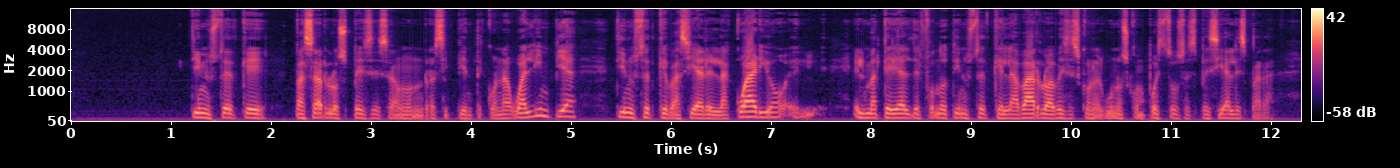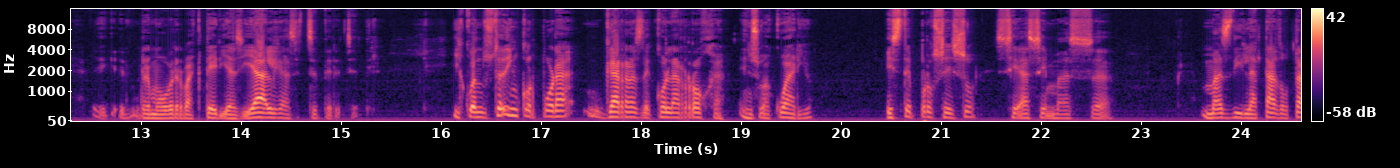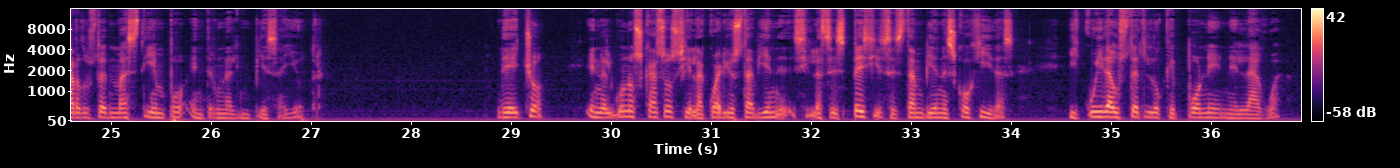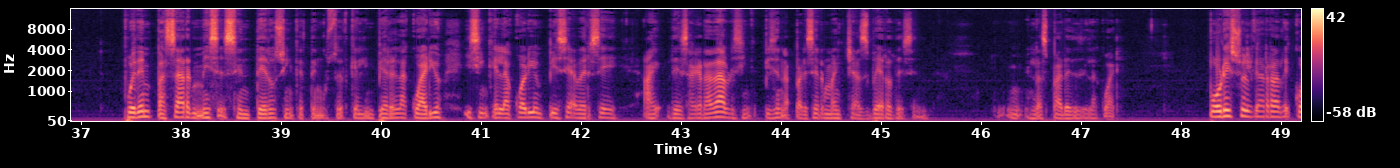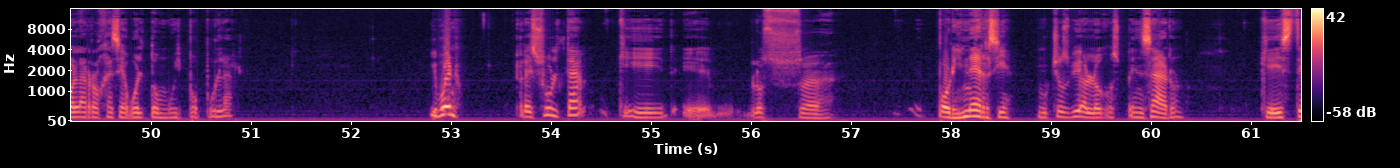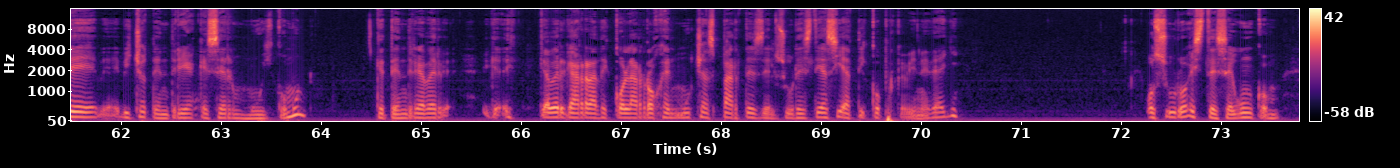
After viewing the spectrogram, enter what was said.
Tiene usted que pasar los peces a un recipiente con agua limpia, tiene usted que vaciar el acuario, el material del fondo tiene usted que lavarlo a veces con algunos compuestos especiales para eh, remover bacterias y algas, etcétera, etcétera. Y cuando usted incorpora garras de cola roja en su acuario, este proceso se hace más, eh, más dilatado, tarda usted más tiempo entre una limpieza y otra. De hecho, en algunos casos, si el acuario está bien, si las especies están bien escogidas y cuida usted lo que pone en el agua, pueden pasar meses enteros sin que tenga usted que limpiar el acuario y sin que el acuario empiece a verse desagradable, sin que empiecen a aparecer manchas verdes en, las paredes del acuario. Por eso el garra de cola roja se ha vuelto muy popular. Y bueno, resulta que eh, los ah, por inercia muchos biólogos pensaron que este bicho tendría que ser muy común, que tendría haber, que haber garra de cola roja en muchas partes del sureste asiático porque viene de allí. O suroeste, según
